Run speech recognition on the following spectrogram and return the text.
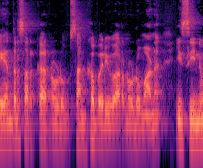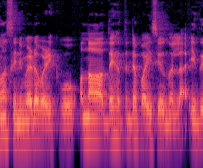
കേന്ദ്ര സർക്കാരിനോടും സംഘപരിവാറിനോടുമാണ്. ഈ സിനിമ സിനിമയുടെ വഴിക്ക് പോകും. ഒന്നാമത് അദ്ദേഹത്തിന്റെ പൈസയൊന്നുമല്ല. ഇത്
